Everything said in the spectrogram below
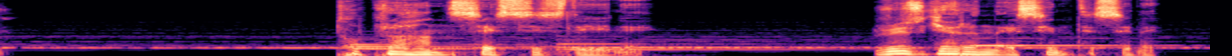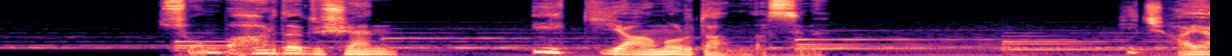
Toprağın sessizliğini, rüzgarın esintisini, sonbaharda düşen ilk yağmur damlasını. Hiç hayal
